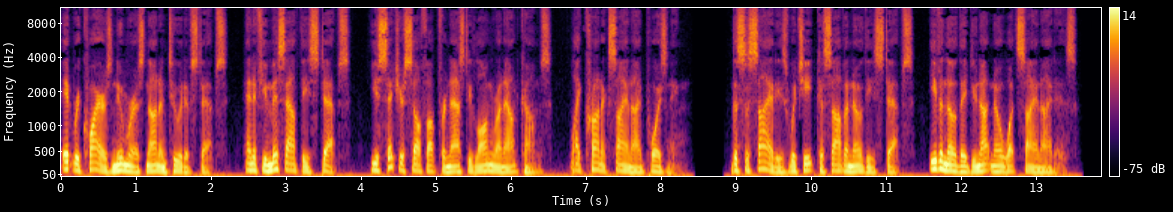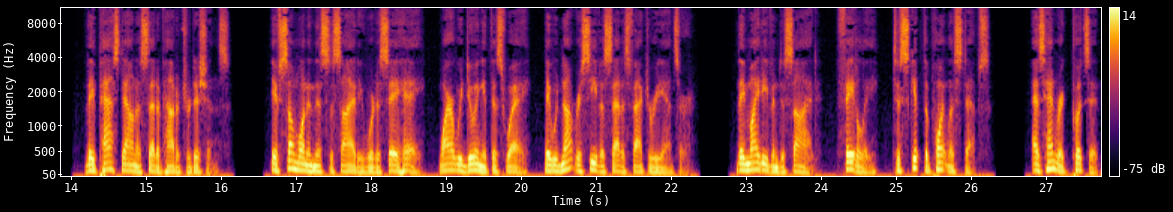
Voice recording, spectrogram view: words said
It requires numerous non intuitive steps, and if you miss out these steps, you set yourself up for nasty long run outcomes, like chronic cyanide poisoning. The societies which eat cassava know these steps, even though they do not know what cyanide is. They pass down a set of how to traditions. If someone in this society were to say, hey, why are we doing it this way? they would not receive a satisfactory answer. They might even decide, fatally, to skip the pointless steps. As Henrich puts it,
